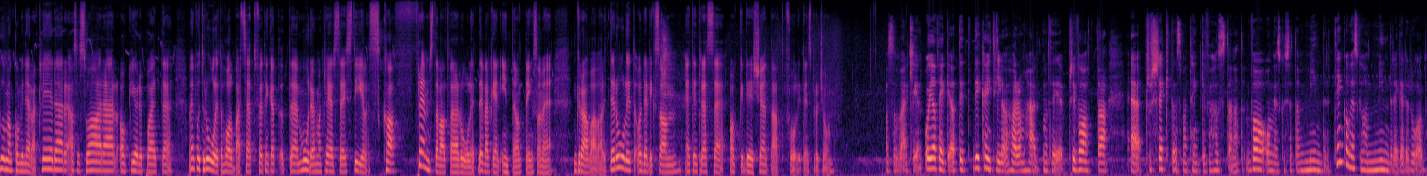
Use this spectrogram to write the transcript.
hur man kombinerar kläder, accessoarer och gör det på ett, eh, men på ett roligt och hållbart sätt. För jag tänker att, att eh, mode, hur man klär sig, stil, ska främst av allt vara roligt. Det är verkligen inte någonting som är gravallvarligt. Det är roligt och det är liksom ett intresse och det är skönt att få lite inspiration. Alltså verkligen. Och jag tänker att det, det kan ju tillhöra de här man säger, privata eh, projekten som man tänker för hösten. Att vad om jag skulle sätta mindre? Tänk om jag skulle ha mindre garderob?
